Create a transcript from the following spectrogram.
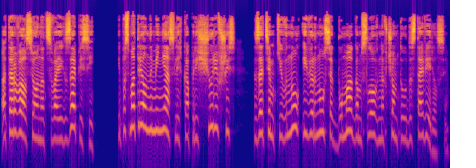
Оторвался он от своих записей и посмотрел на меня, слегка прищурившись, затем кивнул и вернулся к бумагам, словно в чем-то удостоверился.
